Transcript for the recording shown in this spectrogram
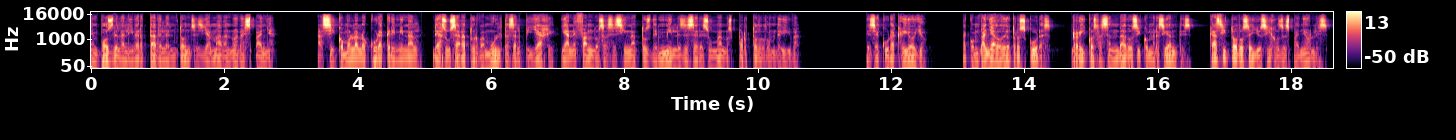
en pos de la libertad de la entonces llamada Nueva España, así como la locura criminal de asusar a turbamultas al pillaje y a nefandos asesinatos de miles de seres humanos por todo donde iba. Ese cura criollo, acompañado de otros curas, ricos hacendados y comerciantes, casi todos ellos hijos de españoles,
